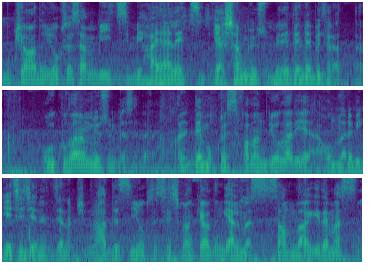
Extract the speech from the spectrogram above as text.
Bu kağıdın yoksa sen bir içsin, bir hayaletsin. Yaşamıyorsun bile denebilir hatta. Oy kullanamıyorsun mesela. Hani demokrasi falan diyorlar ya onları bir geçeceğiniz canım. Şimdi adresin yoksa seçmen kağıdın gelmez. Sandığa gidemezsin.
